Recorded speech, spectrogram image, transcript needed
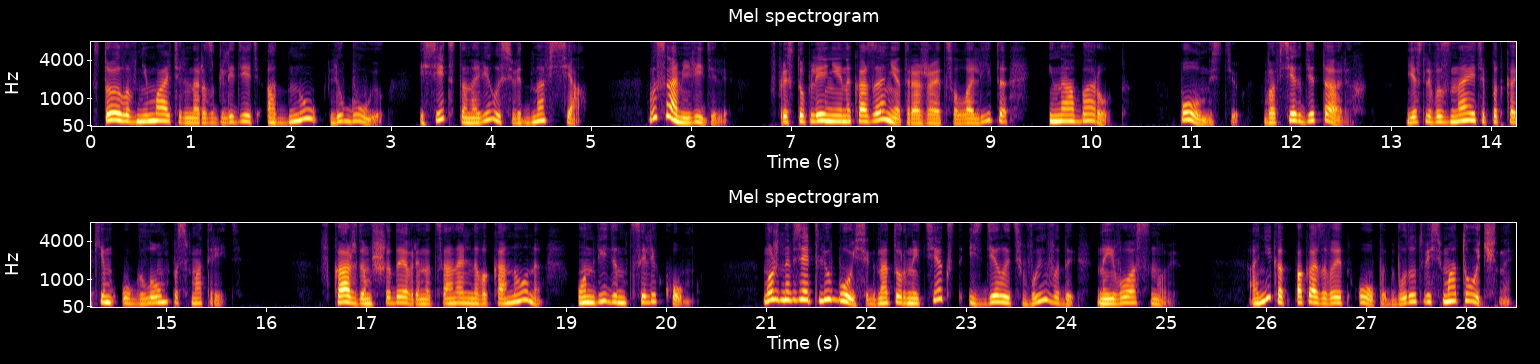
Стоило внимательно разглядеть одну, любую, и сеть становилась видна вся. Вы сами видели. В преступлении и наказании отражается Лолита и наоборот. Полностью, во всех деталях, если вы знаете, под каким углом посмотреть. В каждом шедевре национального канона он виден целиком. Можно взять любой сигнатурный текст и сделать выводы на его основе. Они, как показывает опыт, будут весьма точны.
